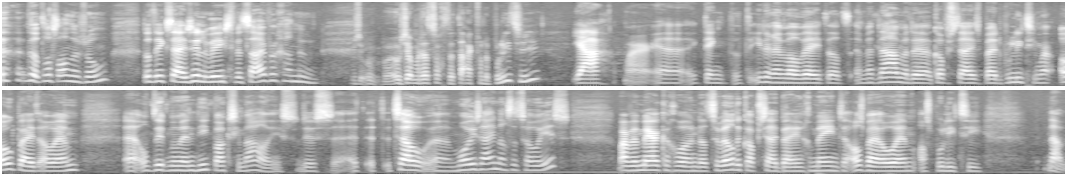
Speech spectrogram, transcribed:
dat was andersom. Dat ik zei, zullen we iets met cyber gaan doen? Hoezo, maar dat is toch de taak van de politie? Ja, maar uh, ik denk dat iedereen wel weet dat met name de capaciteit bij de politie, maar ook bij het OM, uh, op dit moment niet maximaal is. Dus het, het, het, zou mooi zijn als het zo is. Maar we merken gewoon dat zowel de capaciteit bij een gemeente als bij OM als politie nou,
